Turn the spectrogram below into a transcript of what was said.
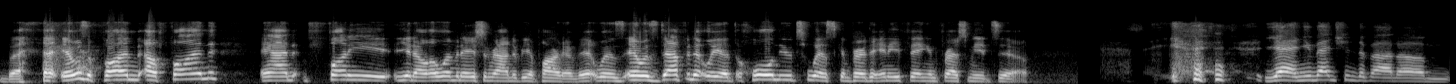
but it was a fun a fun and funny, you know, elimination round to be a part of. It was it was definitely a whole new twist compared to anything in Fresh Meat 2. Yeah, and you mentioned about um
